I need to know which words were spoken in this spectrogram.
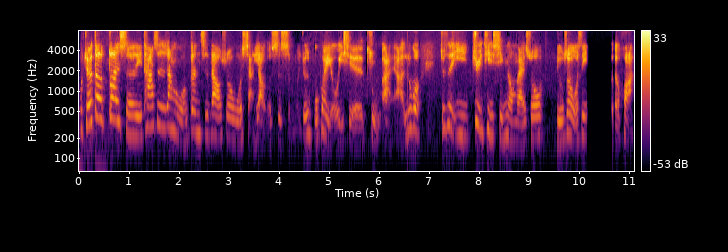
我觉得断舍离它是让我更知道说我想要的是什么，就是不会有一些阻碍啊。如果就是以具体形容来说，比如说我是一。的话，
